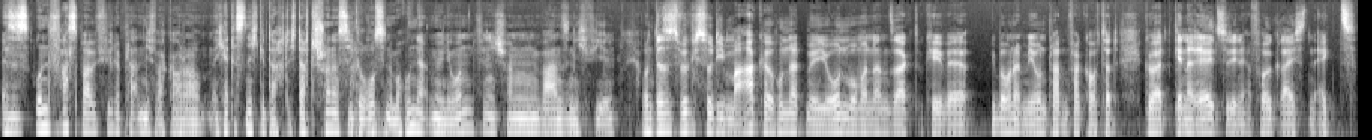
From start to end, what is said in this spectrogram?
Es ist unfassbar, wie viele Platten die verkauft haben. Ich hätte es nicht gedacht. Ich dachte schon, dass die groß sind, aber 100 Millionen finde ich schon wahnsinnig viel. Und das ist wirklich so die Marke 100 Millionen, wo man dann sagt, okay, wer über 100 Millionen Platten verkauft hat, gehört generell zu den erfolgreichsten Acts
